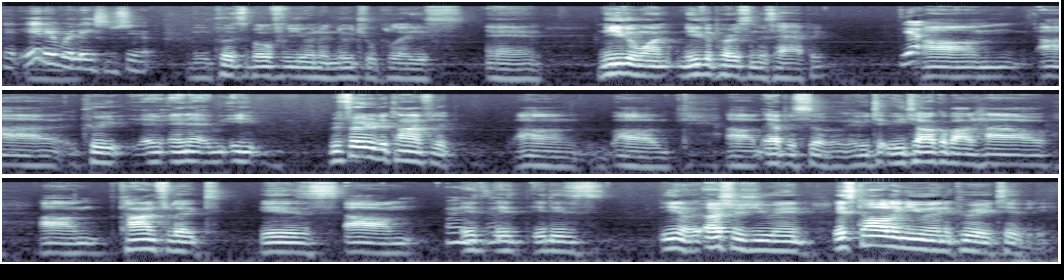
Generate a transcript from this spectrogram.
in any relationship. It puts both of you in a neutral place, and neither one, neither person is happy. Yeah. Um. Uh. And, and it, refer to the conflict. Um. Um. um episode. We, t- we talk about how um, conflict is um, mm-hmm. it, it, it is you know it ushers you in. It's calling you into creativity.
